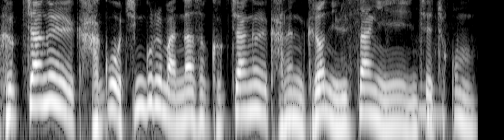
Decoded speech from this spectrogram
극장을 가고 친구를 만나서 극장을 가는 그런 일상이 이제 음. 조금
